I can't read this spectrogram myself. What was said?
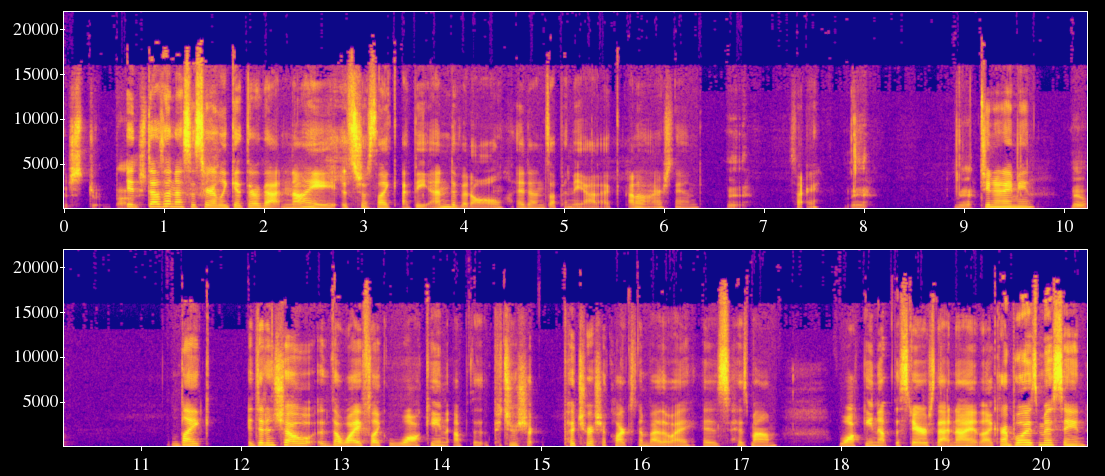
It just it doesn't necessarily get there that night. It's just like at the end of it all, it ends up in the attic. I don't understand. Yeah, Sorry. Yeah. Yeah, Do you know what I mean? no. Like it didn't show the wife like walking up the Patricia Patricia Clarkson, by the way, is his mom, walking up the stairs that night like our boy's missing.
